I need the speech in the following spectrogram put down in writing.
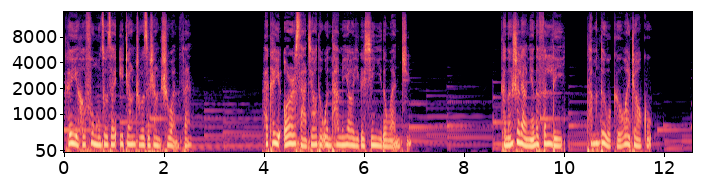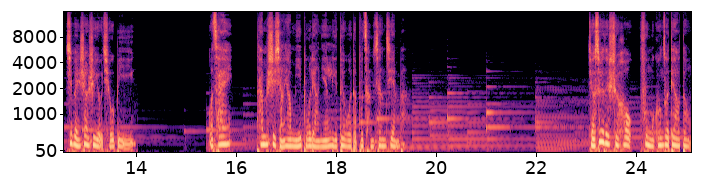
可以和父母坐在一张桌子上吃晚饭，还可以偶尔撒娇的问他们要一个心仪的玩具。可能是两年的分离，他们对我格外照顾，基本上是有求必应。我猜，他们是想要弥补两年里对我的不曾相见吧。九岁的时候，父母工作调动，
